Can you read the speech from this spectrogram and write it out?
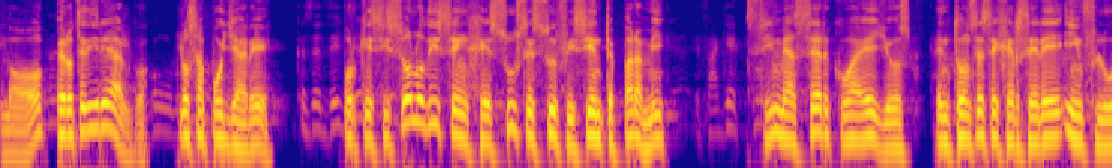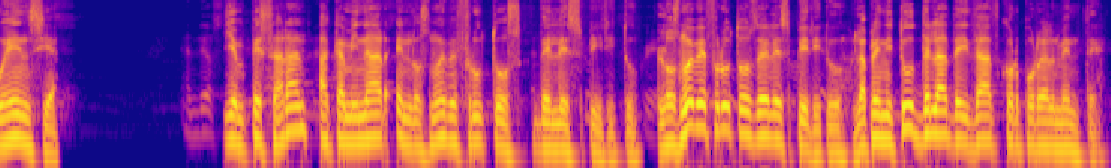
No, pero te diré algo, los apoyaré. Porque si solo dicen Jesús es suficiente para mí, si me acerco a ellos, entonces ejerceré influencia y empezarán a caminar en los nueve frutos del Espíritu. Los nueve frutos del Espíritu, la plenitud de la deidad corporalmente.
